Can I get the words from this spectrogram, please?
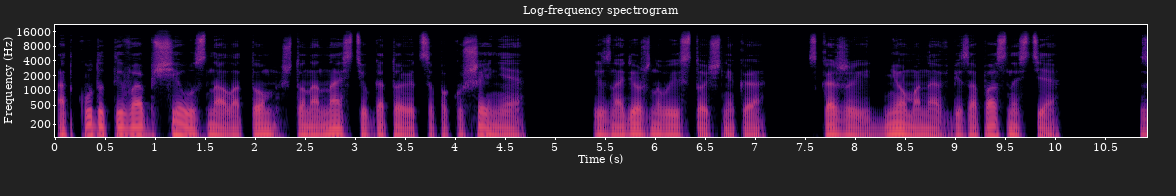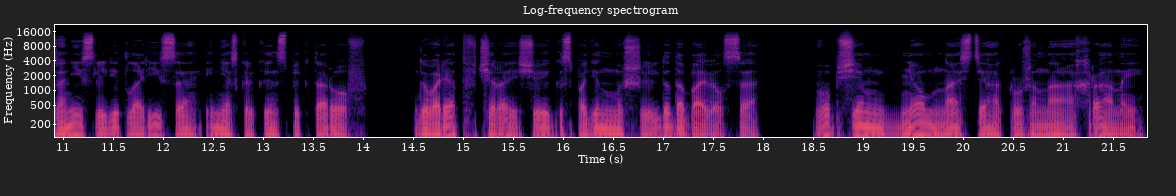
откуда ты вообще узнал о том, что на Настю готовится покушение?» «Из надежного источника. Скажи, днем она в безопасности?» За ней следит Лариса и несколько инспекторов. Говорят, вчера еще и господин Мышильда добавился. В общем, днем Настя окружена охраной,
